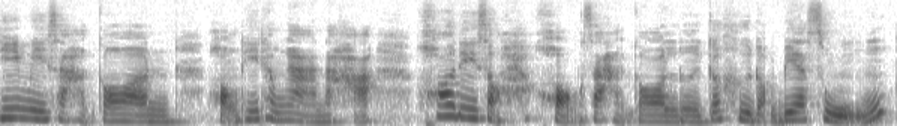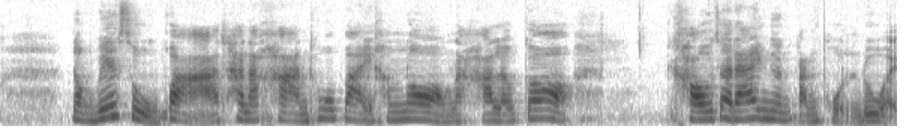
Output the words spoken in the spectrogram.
ที่มีสหกรณ์ของที่ทำงานนะคะ ข้อดีของสหกรณ์เลยก็คือดอกเบี้ยสูง ดอกเบี้ยสูงกว่าธนาคารทั่วไปข้างนอกนะคะ แล้วก็เขาจะได้เงินปันผลด้วย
